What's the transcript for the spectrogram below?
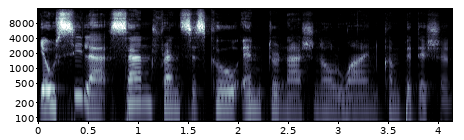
Il y a aussi la San Francisco International Wine Competition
